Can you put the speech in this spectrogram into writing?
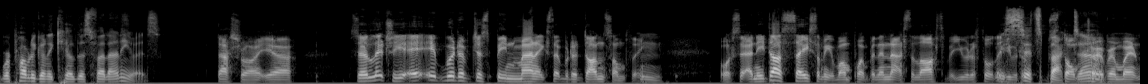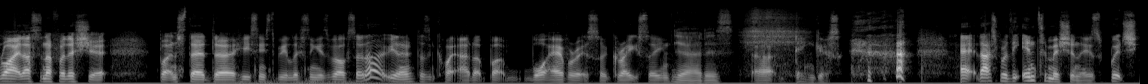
we're probably going to kill this fella anyways. That's right, yeah. So literally, it, it would have just been Mannix that would have done something. Mm. Or so, and he does say something at one point, but then that's the last of it. You would have thought that He he, would have stomped down. over and went, right, that's enough of this shit. But instead, uh, he seems to be listening as well. So that, you know, doesn't quite add up, but whatever, it's a great scene. Yeah, it is. Uh, dingus. Uh, that's where the intermission is, which,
